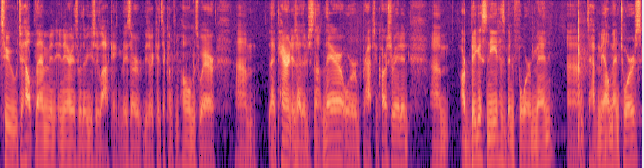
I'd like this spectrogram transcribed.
to, to help them in, in, areas where they're usually lacking. These are these are kids that come from homes where um, a parent is either just not there or perhaps incarcerated. Um, our biggest need has been for men um, to have male mentors.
